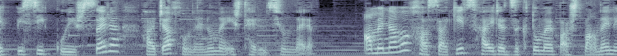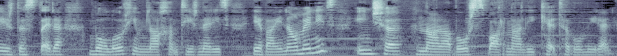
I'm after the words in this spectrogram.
այդպիսի կույր սերը հաճախ ունենում է իր թերությունները։ Ամենավաղ հասակից հայրը ձգտում է պաշտպանել իր դստերը բոլոր հիմնախնդիրներից եւ այն ամենից, ինչը հնարավոր սպառնալիք է թվում իրեն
